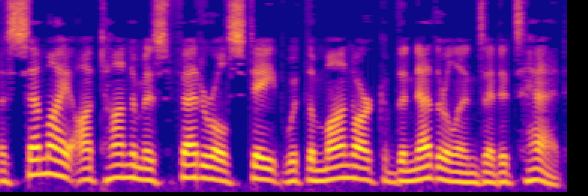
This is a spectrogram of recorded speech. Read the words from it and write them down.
a semi-autonomous federal state with the monarch of the Netherlands at its head.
